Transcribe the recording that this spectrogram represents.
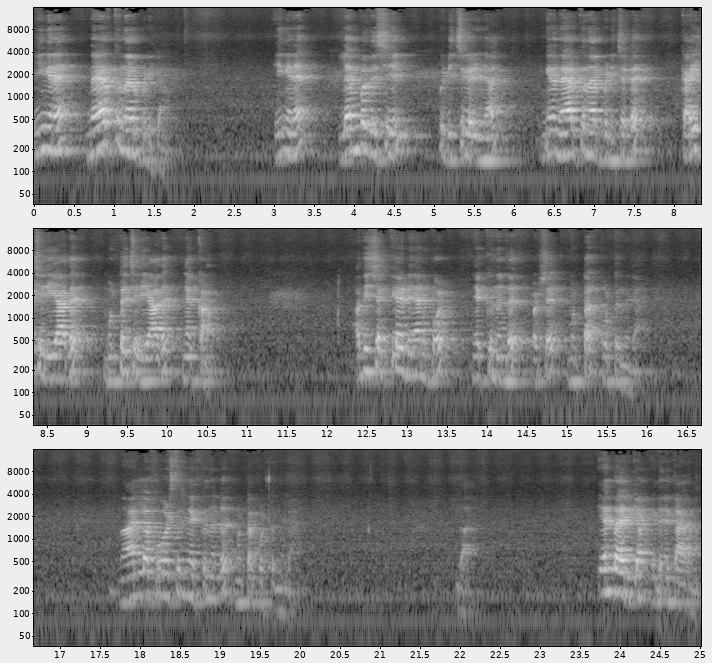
ഇങ്ങനെ നേർക്ക് നേർ പിടിക്കണം. ഇങ്ങനെ ലംബ ദിശയിൽ പിടിച്ചു കഴിഞ്ഞാൽ ഇങ്ങനെ നേർക്ക് നേർ പിടിച്ചിട്ട് കൈ ചെരിയാതെ മുട്ട ചെരിയാതെ ഞെക്കണം. അതിശക്തിയായിട്ട് ഞാനിപ്പോൾ ഞെക്കുന്നുണ്ട്. പക്ഷെ മുട്ട പൊട്ടുന്നില്ല. നല്ല ഫോഴ്സിൽ ഞെക്കുന്നുണ്ട്. മുട്ട പൊട്ടുന്നില്ല. എന്തായിരിക്കാം ഇതിന് കാരണം?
